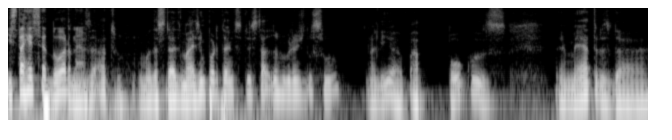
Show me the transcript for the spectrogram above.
estarrecedor, né? Exato. Uma das cidades mais importantes do estado do Rio Grande do Sul. Ali, a, a poucos é, metros da,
